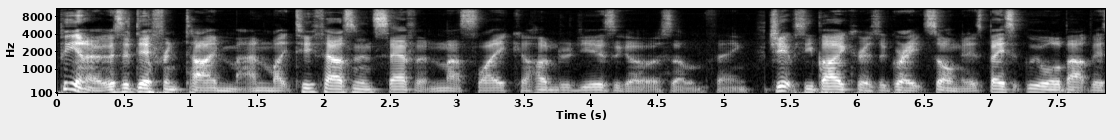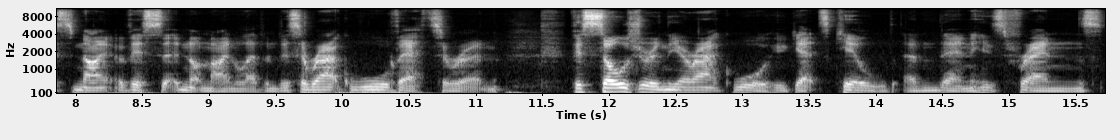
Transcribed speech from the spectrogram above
But you know, it was a different time, man. Like 2007, that's like hundred years ago or something. Gypsy Biker is a great song, and it's basically all about this night, this not 9/11, this Iraq War veteran, this soldier in the Iraq War who gets killed, and then his friends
